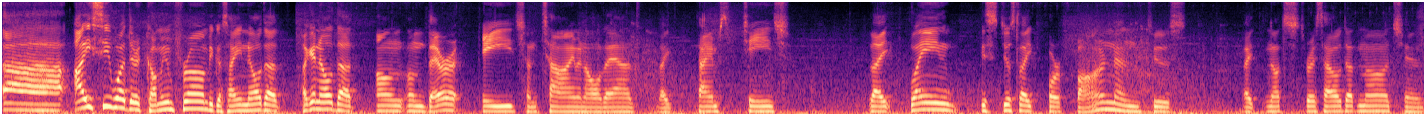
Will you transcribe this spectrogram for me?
Uh, I see what they're coming from because I know that like I know that on on their age and time and all that, like times change. Like playing is just like for fun and to like not stress out that much and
